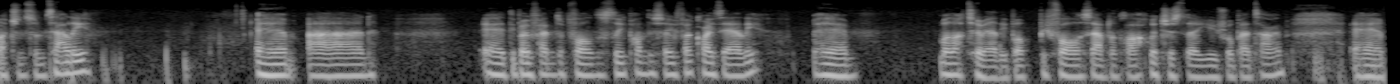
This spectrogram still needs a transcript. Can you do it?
watching some telly. Um, and uh, they both ended up falling asleep on the sofa quite early. Um, well, not too early, but before seven o'clock, which is their usual bedtime. Um,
